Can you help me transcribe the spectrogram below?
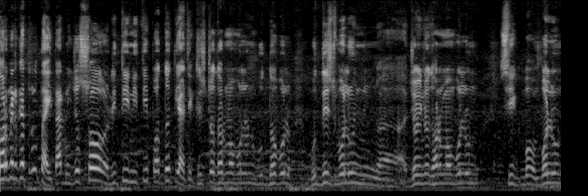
ধর্মের ক্ষেত্রেও তাই, তার নিজস্ব রীতি নীতি পদ্ধতি আছে। খ্রিস্ট ধর্ম বলুন, বুদ্ধ বলুন, বুদ্ধিস্ট বলুন জৈন ধর্ম বলুন, শিখ বলুন,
